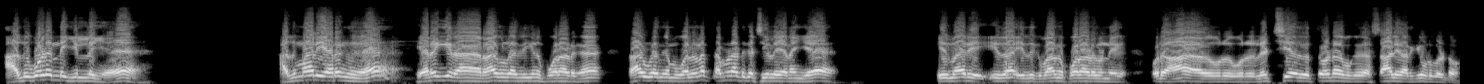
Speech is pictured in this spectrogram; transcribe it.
அது கூட இன்னைக்கு இல்லைங்க. அது மாதிரி இறங்குங்க. இறங்கி ரா- ராகுல் காந்திக்குன்னு போராடுங்க. ராகுல் காந்தி நம்ம வரலன்னா தமிழ்நாட்டு கட்சிகளை இணைங்க. இது மாதிரி இதான் இதுக்கு வாங்க போராடணும்னு ஒரு ஒரு ஒரு லட்சியத்தோட ஸ்டாலின் இறக்கி கொடுக்கட்டும்.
